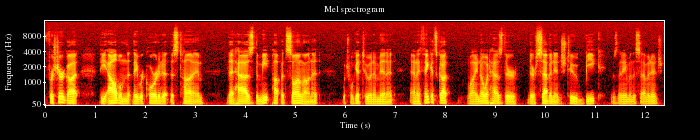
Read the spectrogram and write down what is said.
for sure got the album that they recorded at this time that has the Meat Puppet song on it, which we'll get to in a minute. And I think it's got, well, I know it has their their seven inch too. Beak was the name of the seven inch.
